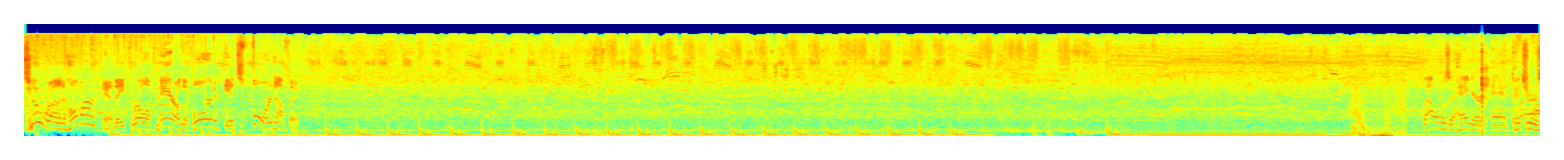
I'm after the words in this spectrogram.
two-run homer, and they throw a pair on the board. It's 4 nothing. That one was a hanger, and pitchers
